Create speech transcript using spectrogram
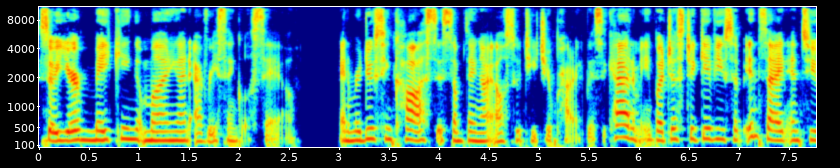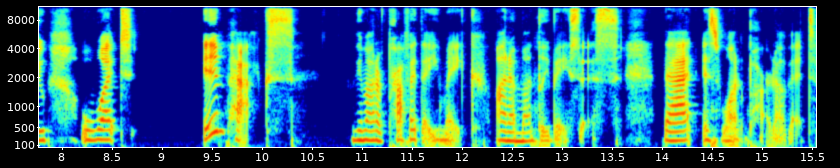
So you're making money on every single sale. And reducing costs is something I also teach in Product Based Academy. But just to give you some insight into what impacts the amount of profit that you make on a monthly basis, that is one part of it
